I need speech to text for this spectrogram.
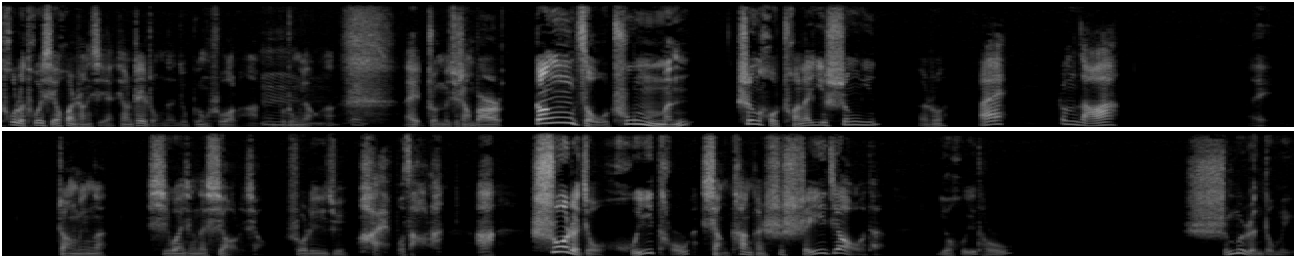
脱了拖鞋换上鞋，像这种的就不用说了啊，嗯不重要啊。对，哎，准备去上班了，刚走出门，身后传来一声音，他说：“哎，这么早啊？”哎，张明啊，习惯性的笑了笑，说了一句：“嗨，不早了啊。”说着就回头想看看是谁叫他，一回头。什么人都没有。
